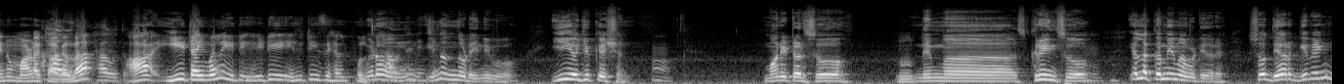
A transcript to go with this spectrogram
ಏನು ಮಾಡೋಕ್ಕಾಗಲ್ಲ. ಆ ಈ ಟೈಮಲ್ಲಿ it it it is helpful ಇನ್ನೊಂದು ನೋಡಿ ನೀವು ಈ ಎಜುಕೇಶನ್ ಮಾನಿಟರ್ಸು ನಿಮ್ಮ ಸ್ಕ್ರೀನ್ಸು ಎಲ್ಲ ಕಮ್ಮಿ ಮಾಡಿಬಿಟ್ಟಿದ್ದಾರೆ. So they are giving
